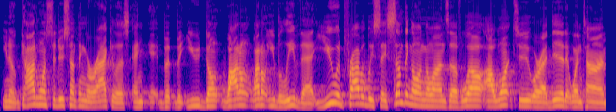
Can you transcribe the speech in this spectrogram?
you know, God wants to do something miraculous, and eh, but but you don't. Why don't why don't you believe that? You would probably say something along the lines of, "Well, I want to, or I did at one time,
